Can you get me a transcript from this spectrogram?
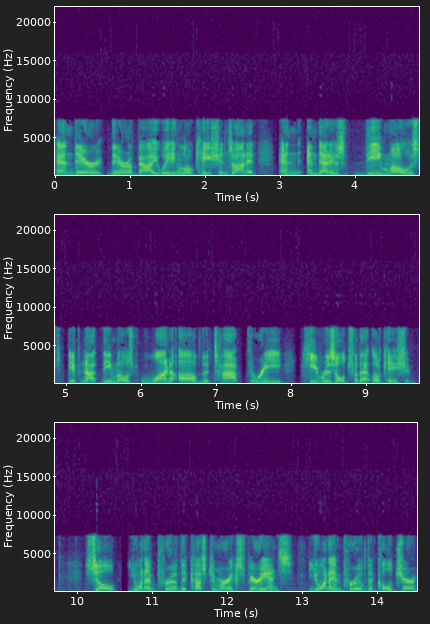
and they're they're evaluating locations on it. And and that is the most, if not the most, one of the top three key results for that location. So you want to improve the customer experience you want to improve the culture,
